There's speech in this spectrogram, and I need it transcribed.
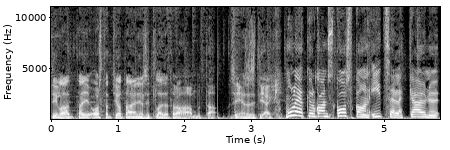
tilaat tai ostat jotain ja sitten laitat rahaa, mutta siihen se sitten jääkin. Mulla ei ole kyllä kans koskaan itselle käynyt,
